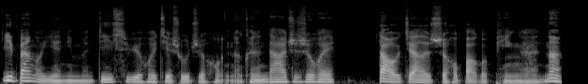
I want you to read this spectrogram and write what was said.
一般而言，你们第一次约会结束之后呢，可能大家就是会到家的时候报个平安。那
